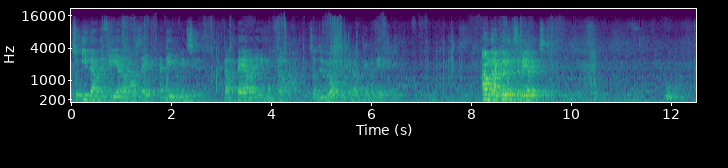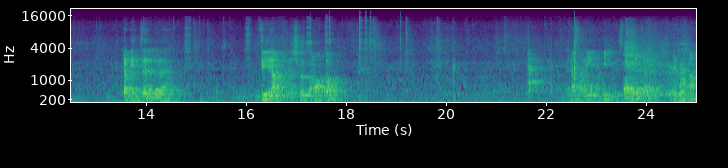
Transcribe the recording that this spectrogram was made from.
så identifierade han sig med din och min synd. För att bära gång för alla. Så att du och jag skulle kunna uppleva det. Andra Korinthierbrevet. Kapitel eh, 4, vers 17 och 18. Det är nästan rena bibelstudier här.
